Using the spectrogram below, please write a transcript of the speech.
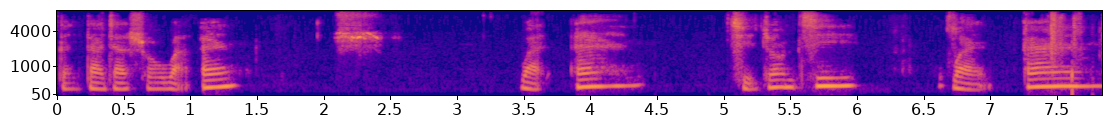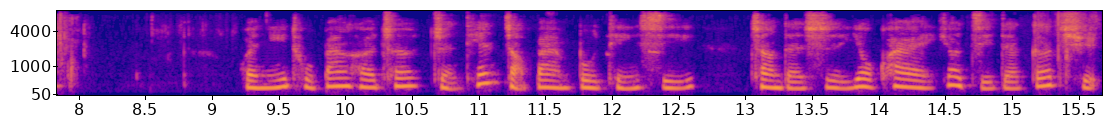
跟大家说晚安。嘘，晚安，起重机，晚安。混凝土搬河车整天搅拌不停息，唱的是又快又急的歌曲。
